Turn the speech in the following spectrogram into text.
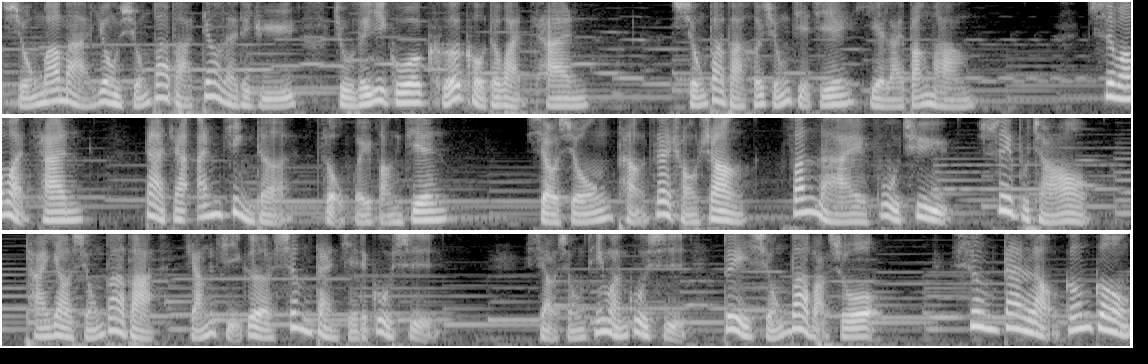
熊妈妈用熊爸爸钓来的鱼煮了一锅可口的晚餐，熊爸爸和熊姐姐也来帮忙。吃完晚餐，大家安静地走回房间。小熊躺在床上翻来覆去睡不着，他要熊爸爸讲几个圣诞节的故事。小熊听完故事，对熊爸爸说。圣诞老公公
